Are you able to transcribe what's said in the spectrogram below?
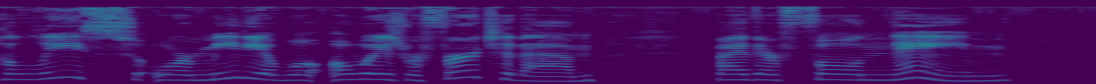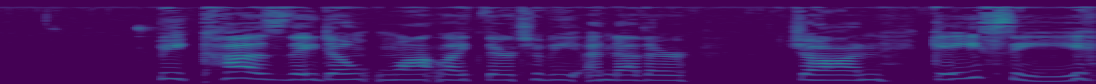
police or media will always refer to them by their full name because they don't want like there to be another John Gacy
